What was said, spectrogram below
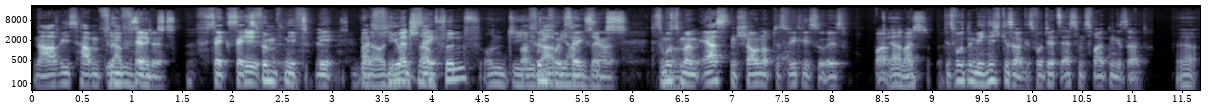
Navis haben Die fünf haben Hände. sechs. Sechs, sechs, Nee, fünf, nee, nee, Genau, die Menschen haben fünf und die Navi haben sechs, ja. sechs. Das muss Genau. man im ersten schauen, ob das wirklich so ist. Ja, war, das- das wurde nämlich nicht gesagt, es wurde jetzt erst im zweiten gesagt. Ja,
